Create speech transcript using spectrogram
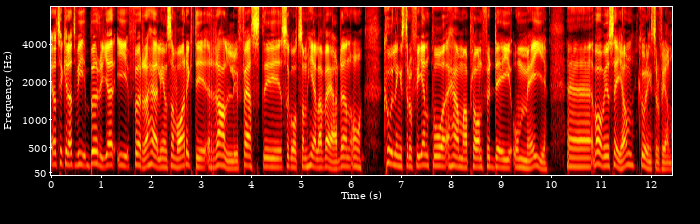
jag tycker att vi börjar i förra helgen som var en riktig rallyfest i så gott som hela världen och Kullingstrofén på hemmaplan för dig och mig. Eh, vad har vi att säga om Kullingstrofén?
